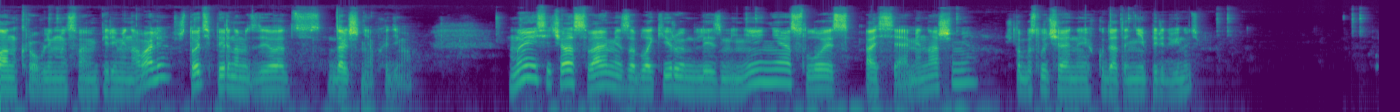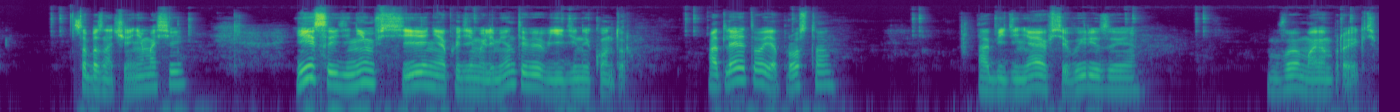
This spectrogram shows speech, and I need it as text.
План кровли мы с вами переименовали. Что теперь нам сделать дальше необходимо? Мы сейчас с вами заблокируем для изменения слой с осями нашими, чтобы случайно их куда-то не передвинуть. С обозначением осей. И соединим все необходимые элементы в единый контур. А для этого я просто объединяю все вырезы в моем проекте.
